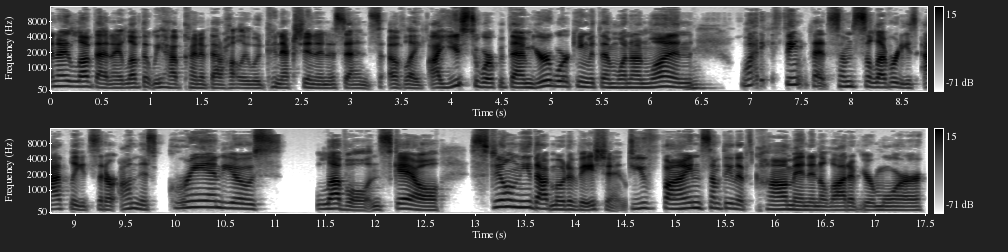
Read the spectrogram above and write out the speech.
And I love that. And I love that we have kind of that Hollywood connection in a sense of like, I used to work with them, you're working with them one on one. Why do you think that some celebrities, athletes that are on this grandiose level and scale still need that motivation? Do you find something that's common in a lot of your more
